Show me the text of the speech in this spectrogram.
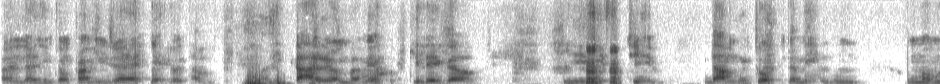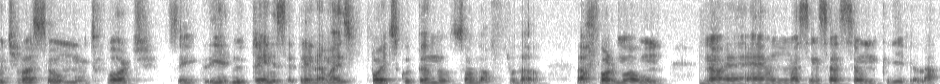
andando. Então, para mim, já é. Eu tava. Falei, caramba, meu, que legal. E isso te dá muito também um, uma motivação muito forte. e no treino você treina mais forte escutando o som da, da, da Fórmula 1. Não, é, é uma sensação incrível lá.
